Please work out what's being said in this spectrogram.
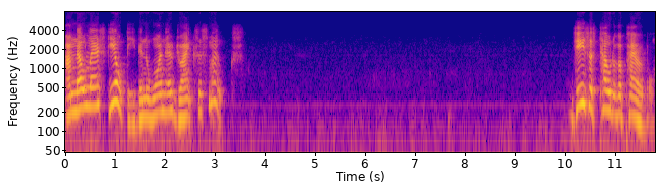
I'm no less guilty than the one who drinks and smokes. Jesus told of a parable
